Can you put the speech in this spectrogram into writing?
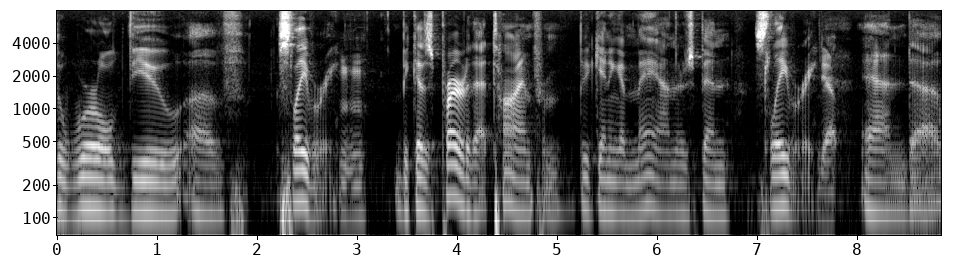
the world view of slavery. hmm Because prior to that time, from beginning of man, there's been slavery. Yep. And uh,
